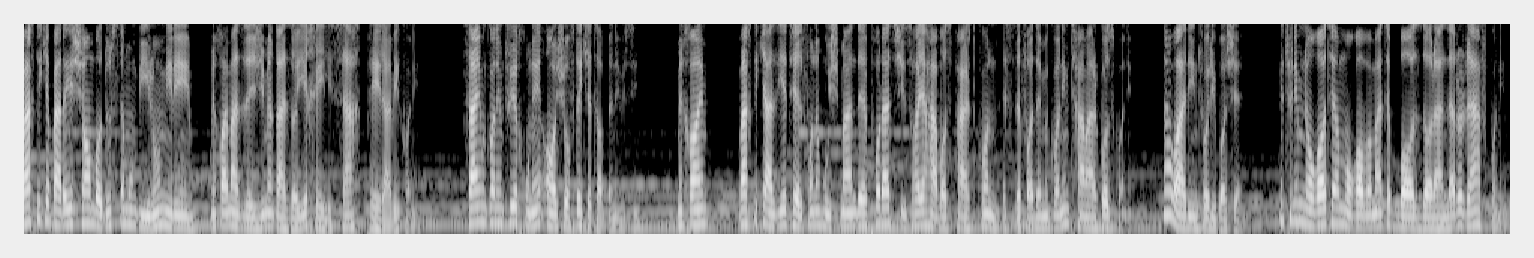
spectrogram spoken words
وقتی که برای شام با دوستمون بیرون میریم می‌خوایم از رژیم غذایی خیلی سخت پیروی کنیم. سعی می‌کنیم توی خونه آشفته کتاب بنویسیم. می‌خوایم وقتی که از یه تلفن هوشمند پر از چیزهای حواس پرت کن استفاده می‌کنیم تمرکز کنیم. نباید اینطوری باشه. می‌تونیم نقاط مقاومت بازدارنده رو رفع کنیم.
